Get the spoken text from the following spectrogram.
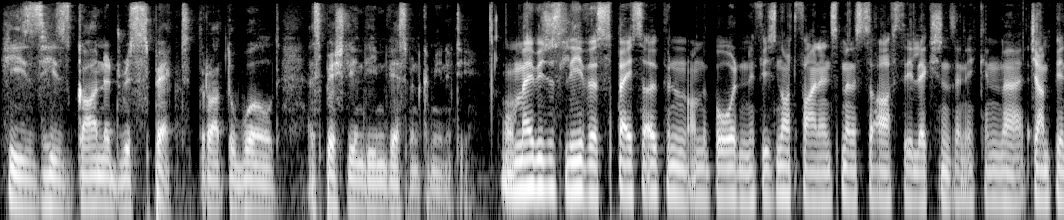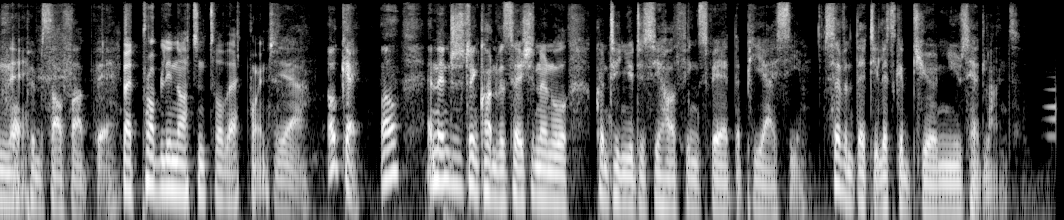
he's, he's garnered respect throughout the world, especially in the investment community? Well, maybe just leave a space open on the board, and if he's not finance minister after the elections, then he can uh, jump in Prop there. himself up there. But probably not until that point. Yeah. Okay. Well, an interesting conversation, and we'll continue to see how things fare at the PIC. 7.30, let's get to your news headlines.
